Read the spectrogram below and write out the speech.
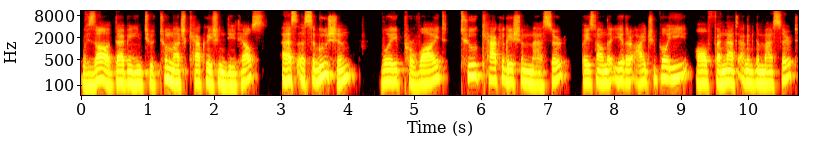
without diving into too much calculation details as a solution, we provide two calculation methods based on the either IEEE or finite element method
